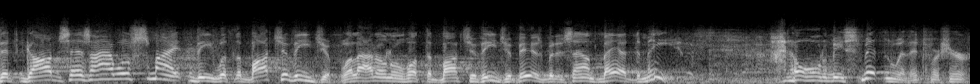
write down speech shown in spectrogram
that God says, I will smite thee with the botch of Egypt. Well, I don't know what the botch of Egypt is, but it sounds bad to me. I don't want to be smitten with it for sure.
